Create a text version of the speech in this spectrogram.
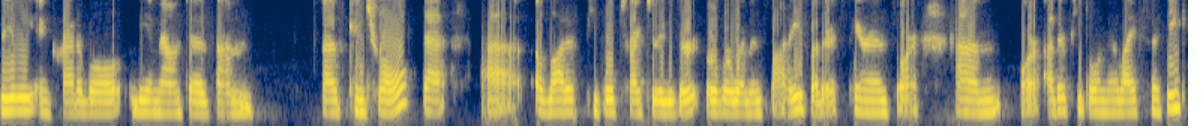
really incredible the amount of um, of control that uh, a lot of people try to exert over women's bodies, whether it's parents or um, or other people in their life. So I think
